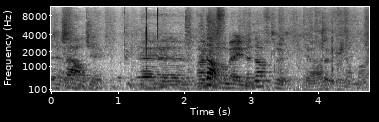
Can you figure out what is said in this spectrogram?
in het zaaltje. Eh waar DAF. mee, de DAF-truc. Ja, dat heb ik niet nog maar.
